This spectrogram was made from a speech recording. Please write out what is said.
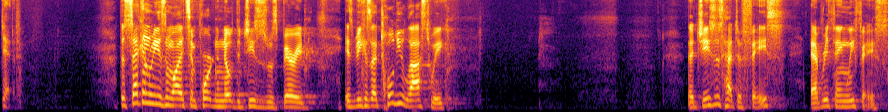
dead. The second reason why it's important to note that Jesus was buried is because I told you last week that Jesus had to face everything we face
